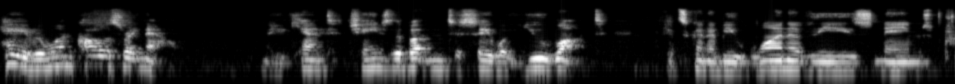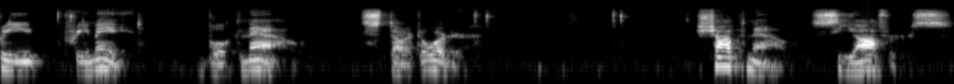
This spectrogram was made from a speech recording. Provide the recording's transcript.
hey everyone, call us right now. you can't change the button to say what you want. It's going to be one of these names pre pre-made. Book now, start order. Shop now, see offers.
